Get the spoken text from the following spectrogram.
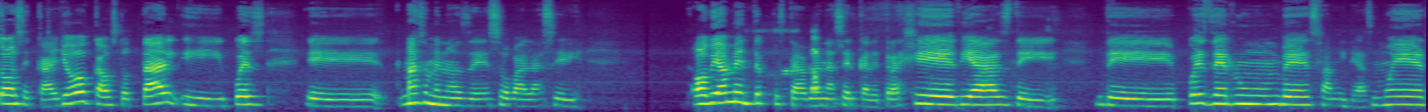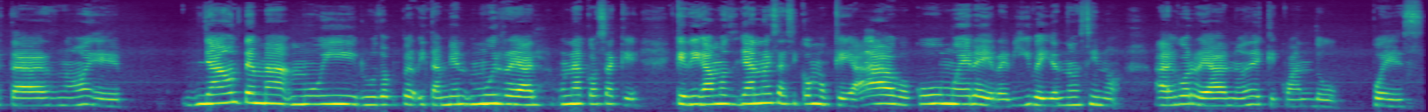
todo se cayó, caos total y pues eh, más o menos de eso va la serie. Obviamente pues te hablan acerca de tragedias, de, de pues derrumbes, familias muertas, ¿no? Eh, ya un tema muy rudo pero, y también muy real, una cosa que, que digamos ya no es así como que, ah, Goku muere y revive, y no, sino algo real, ¿no? De que cuando pues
